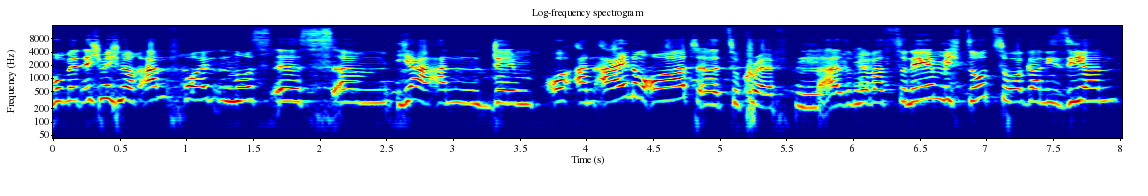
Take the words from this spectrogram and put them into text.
Womit ich mich noch anfreunden muss, ist ähm, ja an dem an einem Ort äh, zu craften. Also mir was zu nehmen, mich so zu organisieren,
